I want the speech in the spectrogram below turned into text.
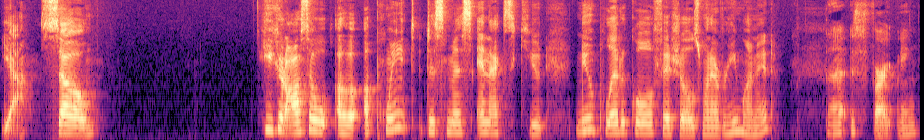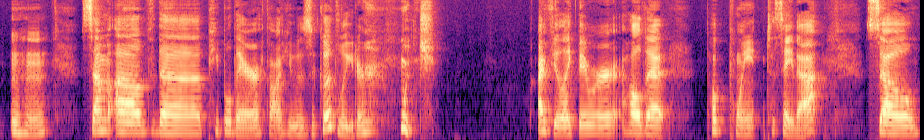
Yeah. So he could also uh, appoint, dismiss, and execute new political officials whenever he wanted. That is frightening. hmm Some of the people there thought he was a good leader, which I feel like they were held at poke point to say that. So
